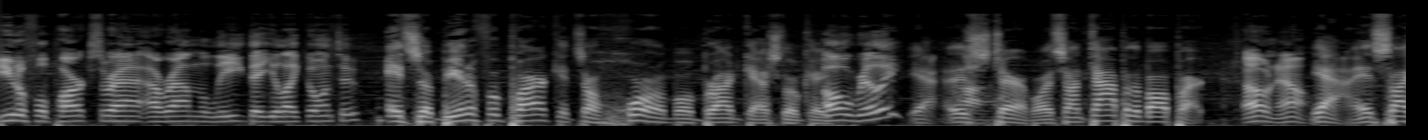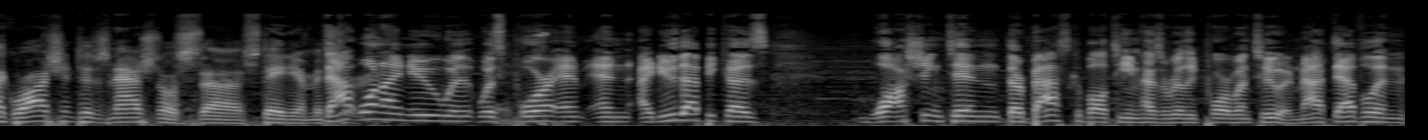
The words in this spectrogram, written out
beautiful parks around, the league that you like going to? It's a beautiful park. It's a horrible broadcast location. Oh, really? Yeah, it's oh. terrible. It's on top of the ballpark. Oh no! Yeah, it's like Washington's National uh, Stadium. It's that one I knew was, was poor, and and I knew that because Washington, their basketball team has a really poor one too, and Matt Devlin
